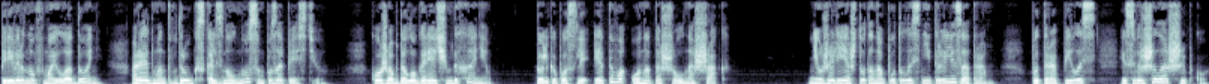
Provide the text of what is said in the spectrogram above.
Перевернув мою ладонь, Редмонд вдруг скользнул носом по запястью. Кожа обдало горячим дыханием, только после этого он отошел на шаг. Неужели я что-то напутала с нейтрализатором? Поторопилась и совершила ошибку?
